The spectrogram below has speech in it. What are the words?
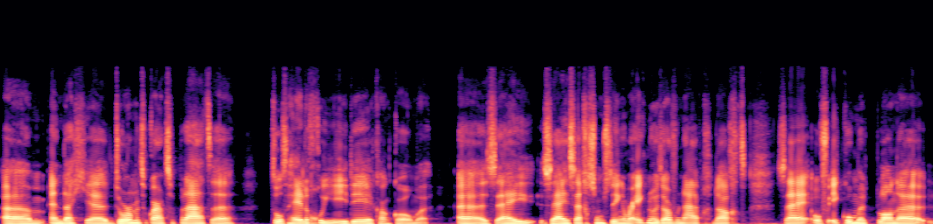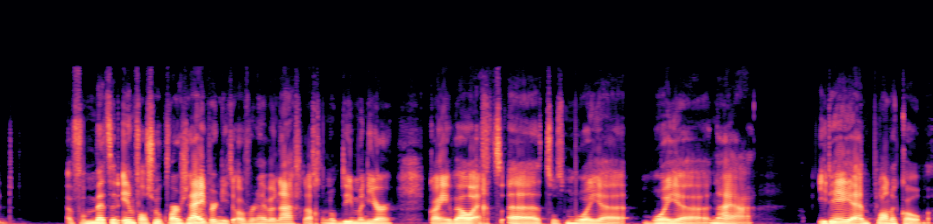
Um, en dat je door met elkaar te praten tot hele goede ideeën kan komen. Uh, zij, zij zegt soms dingen waar ik nooit over na heb gedacht. Zij, of ik kom met plannen met een invalshoek waar zij weer niet over hebben nagedacht. En op die manier kan je wel echt uh, tot mooie, mooie nou ja, ideeën en plannen komen.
